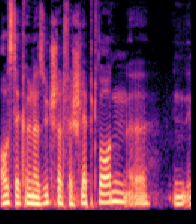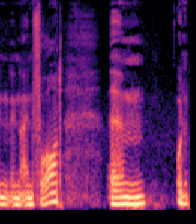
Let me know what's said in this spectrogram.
aus der Kölner Südstadt verschleppt worden äh, in, in, in einen Vorort. Ähm, und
